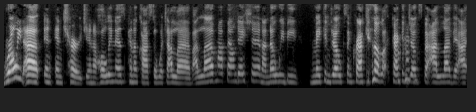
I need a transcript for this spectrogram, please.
growing up in in church in a holiness Pentecostal, which I love. I love my foundation. I know we be making jokes and cracking a lot, cracking jokes, but I love it. I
